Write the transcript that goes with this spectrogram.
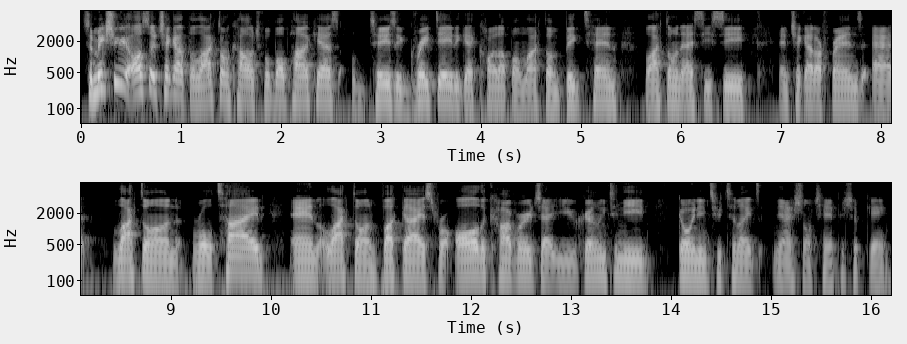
So make sure you also check out the Locked On College Football podcast. Today's a great day to get caught up on Locked On Big Ten, Locked On SEC, and check out our friends at Locked On Roll Tide and Locked On Buckeyes for all the coverage that you're going to need going into tonight's national championship game.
